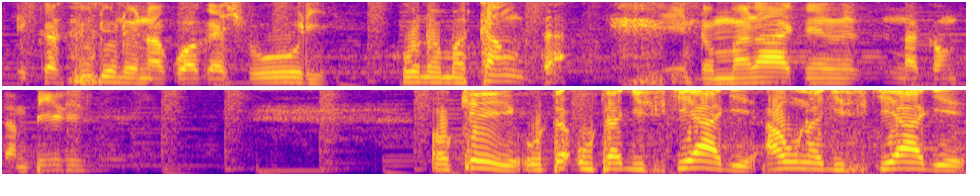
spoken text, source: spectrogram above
kufika studio ndo inakuaga shughuli. Kuna makaunta Eh, ndo maana yake na kaunta mbili. Okay, uta, utajisikiaje au unajisikiaje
